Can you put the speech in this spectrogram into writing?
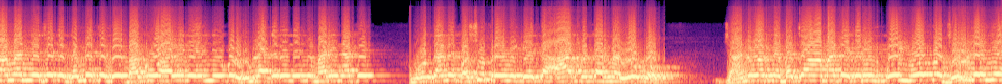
સામાન્ય છે કે ગમે તે બે ભાગવો આવીને એમની ઉપર હુમલા કરીને એમને મારી નાખે. પોતાને પશુ પ્રેમી કહેતા આ પ્રકારના લોકો જાનવરને બચાવવા માટે કરીને કોઈ યુવકનો જીવ લઈ લે.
